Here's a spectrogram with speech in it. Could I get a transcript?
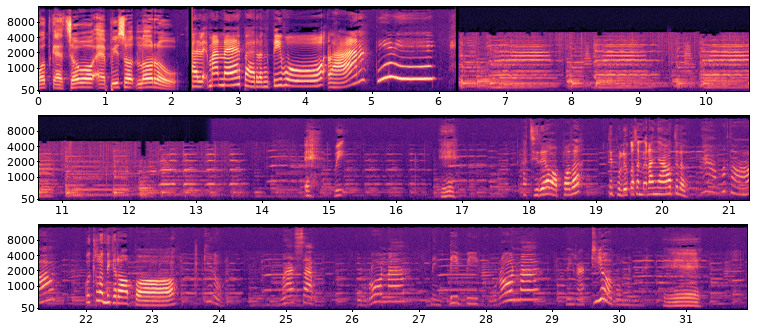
Podcast Jowo episode loro. Balik maneh bareng Tiwo lan Tiwi. Eh, Wi. Heh. Ajire apa to? Tibule kok sampe ra nyaut lho. Ya apa toh? Kowe ki lho mikir apa? Iki lho. WhatsApp Corona, ning TV Corona, ning radio apa meneh. Eh.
